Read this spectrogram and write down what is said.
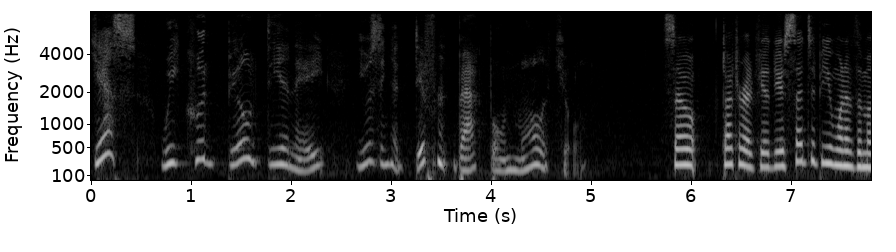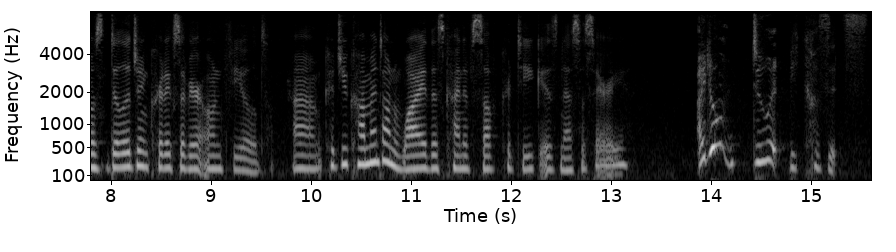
yes, we could build DNA using a different backbone molecule. So, Dr. Redfield, you're said to be one of the most diligent critics of your own field. Um, could you comment on why this kind of self critique is necessary? I don't do it because it's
